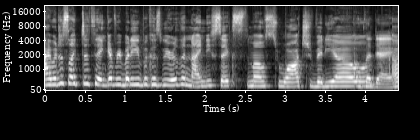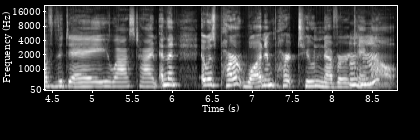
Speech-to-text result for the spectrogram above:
I would just like to thank everybody because we were the 96th most watched video Of the day. of the day last time. And then it was part one and part two never came out.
